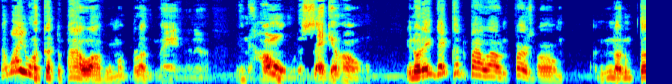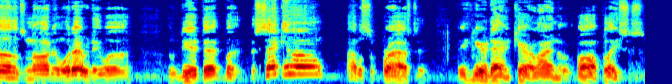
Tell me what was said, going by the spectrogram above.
Now, why you want to cut the power off on my brother, man, in the, in the home, the second home? You know, they, they cut the power out in the first home. You know, them thugs and all them, whatever they was, who did that. But the second home, I was surprised to, to hear that in Carolina, of all places.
